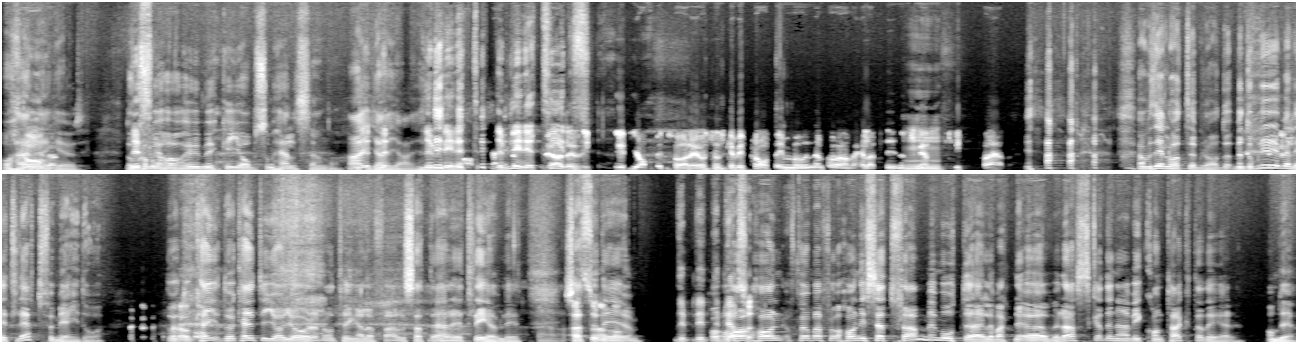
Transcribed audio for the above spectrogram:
Åh herregud. Då Nu kommer jag får- ha hur mycket jobb som helst sen då. Aj, Nu- aj, aj. Nu blir det, nu blir det Det är till... riktigt jobbigt för dig och sen ska vi prata i munnen på varandra hela tiden så vi Mm. inte klippa heller. Ja, men det låter bra. Men då blir det väldigt lätt för mig då. Då, då, kan, då kan inte jag göra någonting i alla fall. Så att det här är trevligt. Så Alltså, att det, det, det, det har, alltså... har, bara fråga, har ni sett fram emot det här eller vart ni överraskade när vi kontaktade er om det?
